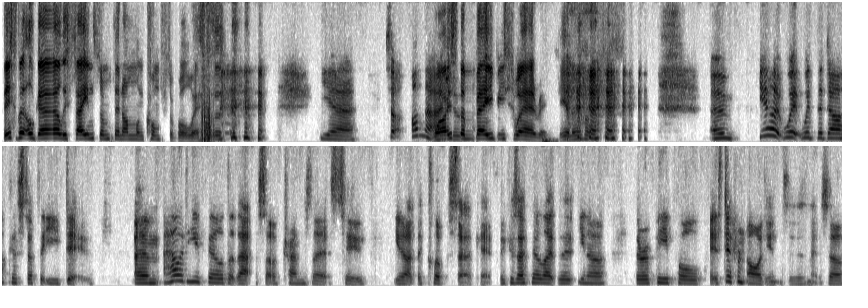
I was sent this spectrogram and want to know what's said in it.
this little girl is saying something I'm uncomfortable with. yeah. So on that, Why is the baby swearing? You know. um, yeah, with, with the darker stuff that you do, um, how do you feel that that sort of translates to, you know, the club circuit? Because I feel like the, you know, there are people. It's different audiences, isn't it? So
